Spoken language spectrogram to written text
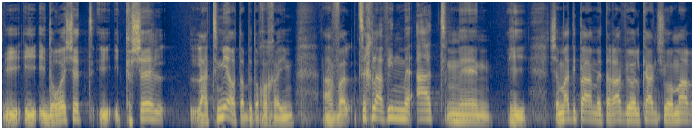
היא, היא, היא דורשת, היא, היא קשה להטמיע אותה בתוך החיים, אבל צריך להבין מעט מהן היא. שמעתי פעם את הרב יואל קאן שהוא אמר,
